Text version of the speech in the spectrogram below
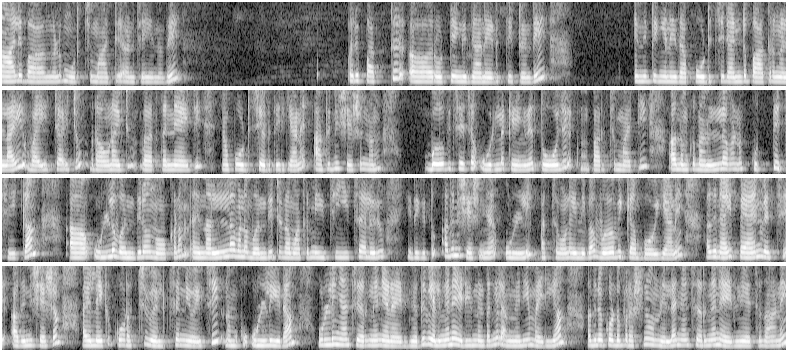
നാല് ഭാഗങ്ങളും മുറിച്ച് മാറ്റുകയാണ് ചെയ്യുന്നത്. ഒരു പത്ത് റൊട്ടിയെങ്കിൽ ഞാൻ എടുത്തിട്ടുണ്ട്. എന്നിട്ട് ഇങ്ങനെ ഇതാ പൊടിച്ച് രണ്ട് പാത്രങ്ങളിലായി വൈറ്റായിട്ടും ബ്രൗൺ ആയിട്ടും വേറെ തന്നെ ആയിട്ട് ഞാൻ പൊടിച്ചെടുത്തിരിക്കുകയാണ്. അതിനുശേഷം നമ്മൾ വേവിച്ച് വെച്ച ഉരുളക്കിഴങ്ങിനെ തോൽ പറിച്ച് മാറ്റി അത് നമുക്ക് നല്ലവണ്ണം കുത്തിച്ചീക്കാം ഉള്ളു വെന്തിനോ നോക്കണം. നല്ലവണ്ണം വെന്തിട്ടുണ്ടെങ്കിൽ മാത്രമേ ഈ ചീച്ചാലൊരു ഇത് കിട്ടൂ. അതിനുശേഷം ഞാൻ ഉള്ളി പച്ചമുളക് എന്നിവ വേവിക്കാൻ പോവുകയാണ്. അതിനായി പാൻ വെച്ച് അതിനുശേഷം അതിലേക്ക് കുറച്ച് വെളിച്ചെണ്ണ ഒഴിച്ച് നമുക്ക് ഉള്ളി ഇടാം. ഉള്ളി ഞാൻ ചെറുങ്ങനെയാണ് അരിഞ്ഞത്. വെളുങ്ങനെ അരിയുന്നുണ്ടെങ്കിൽ അങ്ങനെയും അരിയാം. അതിനെക്കൊണ്ട് പ്രശ്നമൊന്നുമില്ല. ഞാൻ ചെറുങ്ങനെ അരിഞ്ഞു വെച്ചതാണ്.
